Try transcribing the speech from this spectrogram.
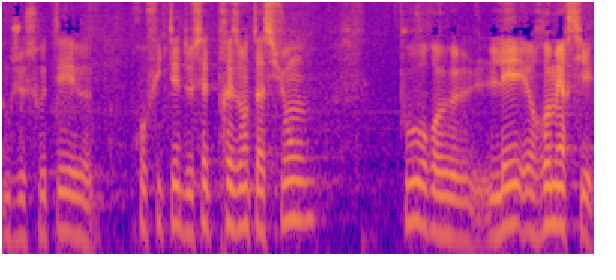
Donc je souhaitais profiter de cette présentation pour les remercier.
